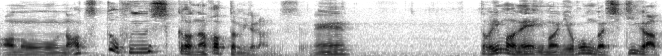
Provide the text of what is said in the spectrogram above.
あの夏と冬しかなかったみたいなんですよね。だから今ね、今日本が四季があっ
